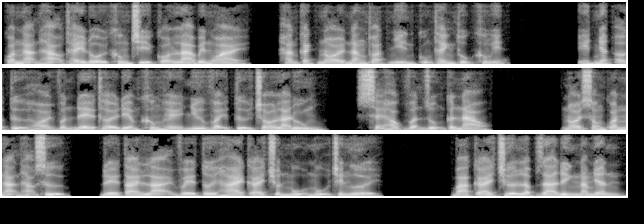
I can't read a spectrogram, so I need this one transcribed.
Quan ngạn hạo thay đổi không chỉ có là bên ngoài, hắn cách nói năng thoạt nhìn cũng thành thục không ít. Ít nhất ở tự hỏi vấn đề thời điểm không hề như vậy tự cho là đúng, sẽ học vận dụng cân não. Nói xong quan ngạn hạo sự, đề tài lại về tới hai cái chuẩn mụ mụ trên người. Ba cái chưa lập gia đình nam nhân,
